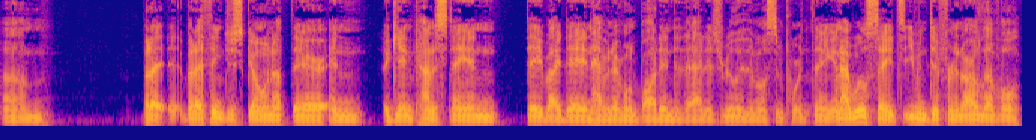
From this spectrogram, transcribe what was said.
Um, but I but I think just going up there and again, kind of staying day by day and having everyone bought into that is really the most important thing. And I will say it's even different at our level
